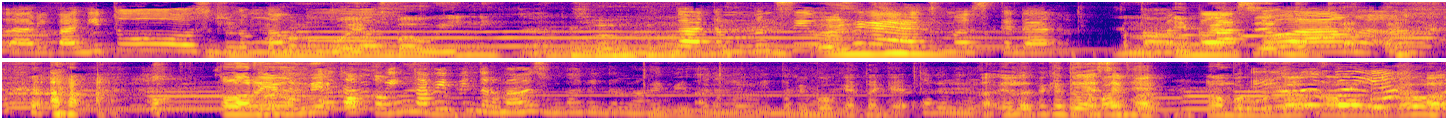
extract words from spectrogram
lari pagi tuh sebelum Temen gue yang bau ini. nggak temen sih maksudnya kayak cuma sekedar temen kelas doang kalau reuni eh, oh tapi kamu tapi pinter banget sumpah pinter banget Tapi pinter banget. Tapi bau ketek ya? tapi itu SMA? aja Ngomong bergaul, ngomong bergaul.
